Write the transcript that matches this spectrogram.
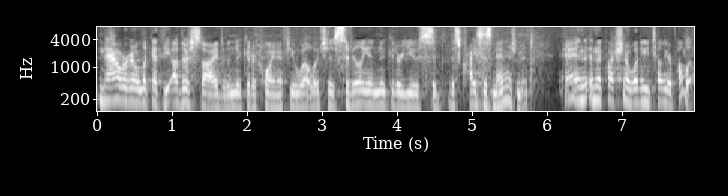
Now we're going to look at the other side of the nuclear coin, if you will, which is civilian nuclear use, this crisis management. And, and the question of what do you tell your public?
